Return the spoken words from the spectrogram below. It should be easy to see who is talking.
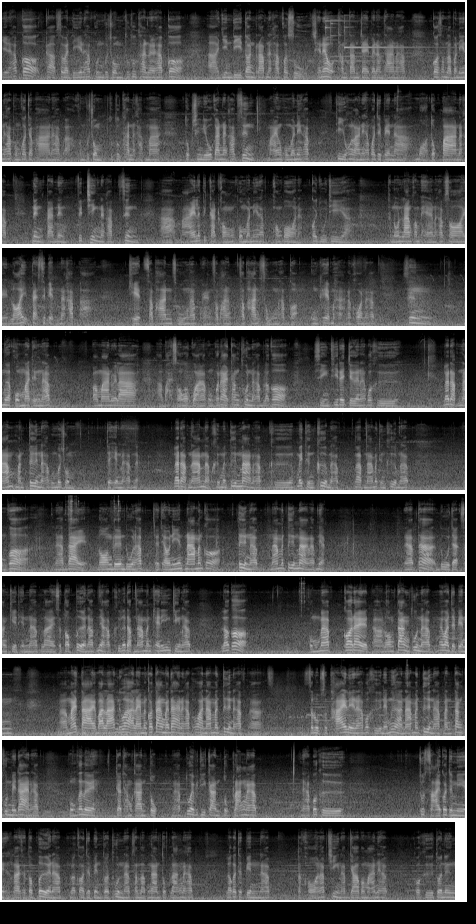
Speaker 1: เคนะครับก็กราบสวัสดีนะครับคุณผู้ชมทุกๆทท่านเลยนะครับ ก็ยินดีต้อนรับนะครับเข้าสู่ช anel ทำตามใจไปนำทางนะครับ ก็สำหรับวันนี้นะครับผมก็จะพานะครับคุณผู้ชมทุกๆท่านนะครับ มาตกชิงเหลียวกันนะครับ ซึ่งหมายของผมวันนี้ครับที่อยู่ข้างหลังนี้ครับก็จะเป็นบ่อตกปลานะครับ181 Fishing นะครับซึ่งหมายและพิกัดของผมวันนี้นะครับของบ่อนะก็อยู่ที่ถนนรามคำแหงนะครับ ซอย 181 นะครับ เขตสะพานสูงนะครับ แขวงสะพานสะพานสูงนะครับ เกาะกรุงเทพมหานครนะครับ ซึ่งเมื่อผมมาถึงนะครับ ประมาณเวลาบ่ายสองกว่านะครับผมก็ได้ตั้งทุนนะครับ แล้วก็สิ่งที่ได้เจอนะครับก็คือ ระดับน้ำมันตื้นนะครับคุณผู้ชมจะเห็นไหมครับเนี่ยระดับน้ำนะคือมันตื้นมากนะครับ คือไม่ถึงคืบนะครับ ระดับน้ำไม่ถึงคืบนะครับ ผมก็นะครับได้ลองเดินดูนะครับแถวๆนี้น้ำมันก็ ตื้นนะครับ น้ำมันตื้นมากนะครับเนี่ยนะครับถ้าดูจะสังเกตเห็นนะครับลายสต็อปเปอร์นะครับเนี่ยครับคือระดับน้ำมันแค่นี้จริง ๆนะครับ แล้วก็ผมนะครับก็ได้อลองตั้งทุ่นนะครับ ไม่ว่าจะเป็นไม้ตายบาลานซ์หรือว่าอะไรมันก็ตั้งม่ได้นะครับ เพราะว่าน้ำมันตื้นนะครับสรุปสุดท้ายเลยนะครับ ก็คือในเมื่อน้ำมันตื้นนะครับ มันตั้งทุ่นไม่ได้นะครับ ผมก็เลยจะทำการตกนะครับ ด้วยวิธีการตกลังนะครับ นะครับก็คือทุดสายก็จะมีลายสต็อปเปอร์นะครับ แล้วก็จะเป็นตัวทุ่นนะครับสำหรับงานตกลังนะครับ แล้วก็จะเป็นนะครับตะขอนะครับชิ่งนะครับ ยาวประมาณนี้ครับ ก็คือตัวหนึ่ง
